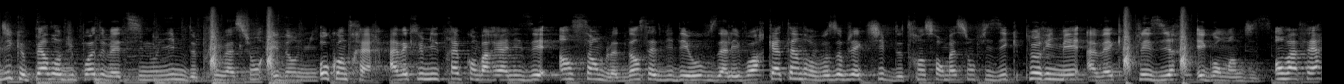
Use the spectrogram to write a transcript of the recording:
dit que perdre du poids devait être synonyme de privation et d'ennui Au contraire, avec le meal prep qu'on va réaliser ensemble dans cette vidéo, vous allez voir qu'atteindre vos objectifs de transformation physique peut rimer avec plaisir et gourmandise. On va faire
